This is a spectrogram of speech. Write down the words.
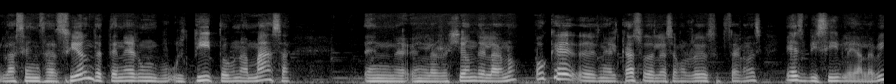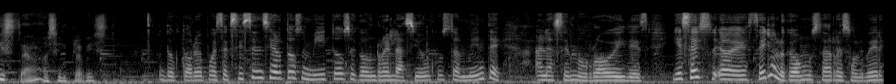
la sensación de tener un bultito, una masa en, la región del ano, o que en el caso de las hemorroides externas es visible a la vista, a simple vista. Doctor, pues existen ciertos mitos con relación justamente a las hemorroides y es, es, es ello lo que vamos a resolver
